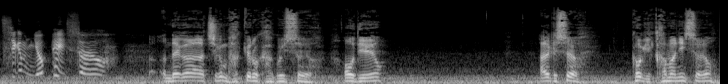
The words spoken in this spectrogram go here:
지금 옆에 있어요. 내가 지금 학교로 가고 있어요. 어디에요? 알겠어요. 거기 가만히 있어요.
